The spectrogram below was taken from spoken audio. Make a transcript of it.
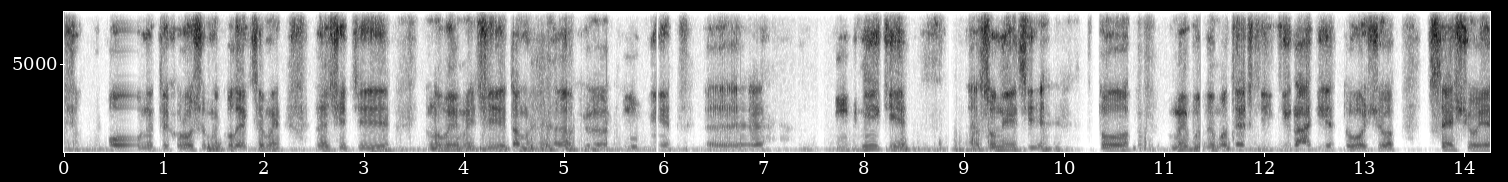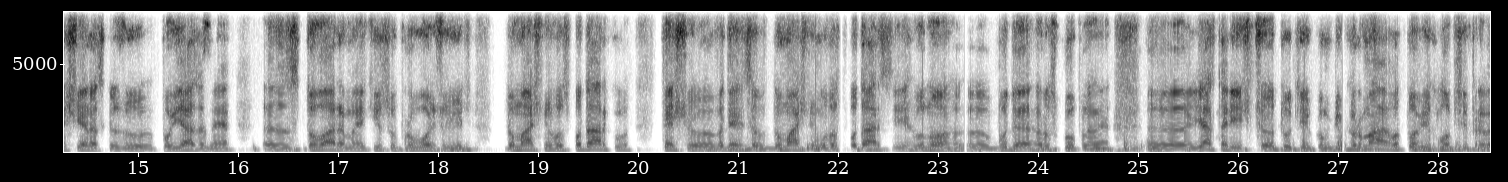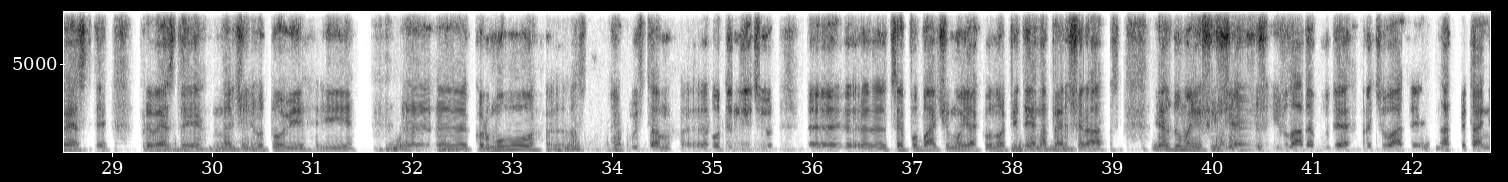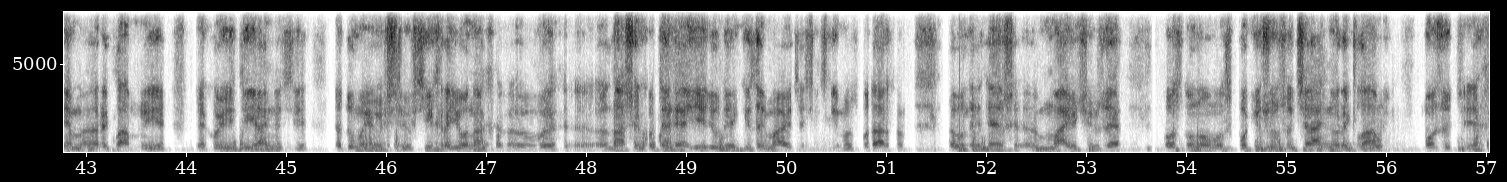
щоб поповнити хорошими колекціями, значить, новими чи там е, е, клубні. е, клубніки, сониці. То ми будемо теж тільки раді, того що все, що я ще раз кажу, пов'язане е, з товарами, які супроводжують домашню господарку, те, що ведеться в домашньому господарстві, воно е, буде розкуплене. Е, Ясна річ, що тут і комбікорма готові хлопці привезти, привезти, значить, готові і кормову якусь там е, одиницю. Е, Це побачимо, як воно піде на перший раз. Я думаю, що ще і влада буде працювати над питанням рекламної якоїсь діяльності. Я думаю, що в всіх районах е, в наших ОТГ є люди, які займаються сільським господарством. Вони теж маючи вже в основному поки що соціальну рекламу, можуть е,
